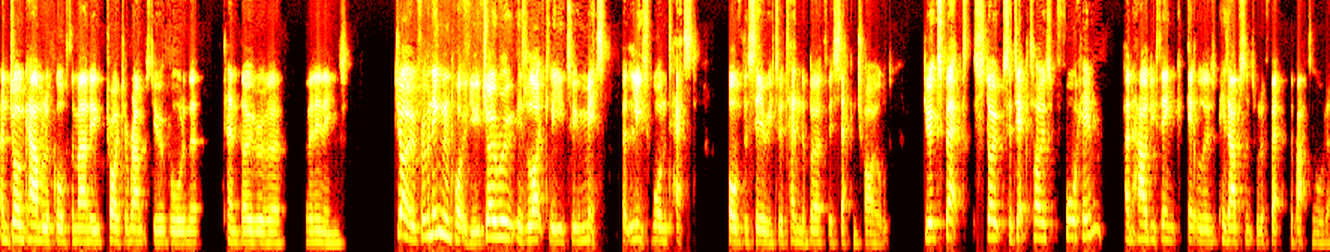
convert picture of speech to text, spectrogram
And John Campbell, of course, the man who tried to ramp Stuart Broad in the 10th over of, a, of an innings. Joe, from an England point of view, Joe Root is likely to miss at least one test of the series to attend the birth of his second child. Do you expect Stokes to deputise for him? And how do you think it will, his absence will affect the batting order?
